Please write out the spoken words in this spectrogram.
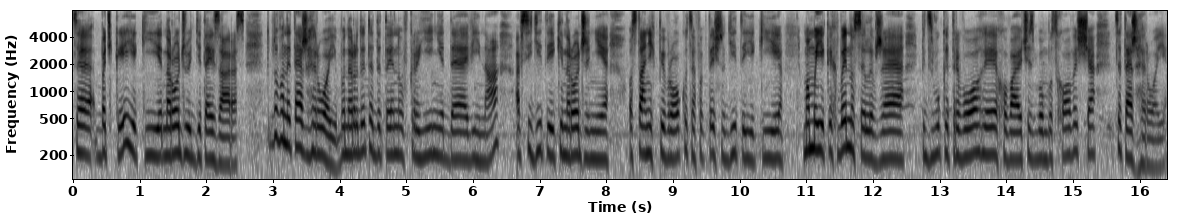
Це батьки, які народжують дітей зараз. Тобто вони теж герої, бо народити дитину в країні, де війна, а всі діти, які народжені останніх півроку, це фактично діти, які мами яких виносили вже під звуки тривоги, ховаючись в бомбосховища, це теж герої.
